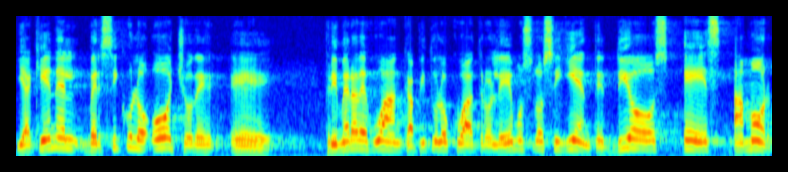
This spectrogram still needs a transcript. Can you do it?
Y aquí en el versículo 8 de eh, Primera de Juan, capítulo 4, leemos lo siguiente: Dios es amor.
